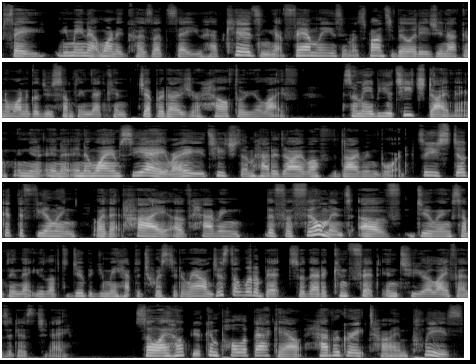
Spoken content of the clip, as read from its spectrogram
say you may not want to because let's say you have kids and you have families and responsibilities. You're not going to want to go do something that can jeopardize your health or your life. So maybe you teach diving in a, in a, in a YMCA, right? You teach them how to dive off of a diving board. So you still get the feeling or that high of having the fulfillment of doing something that you love to do, but you may have to twist it around just a little bit so that it can fit into your life as it is today. So I hope you can pull it back out. Have a great time. Please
